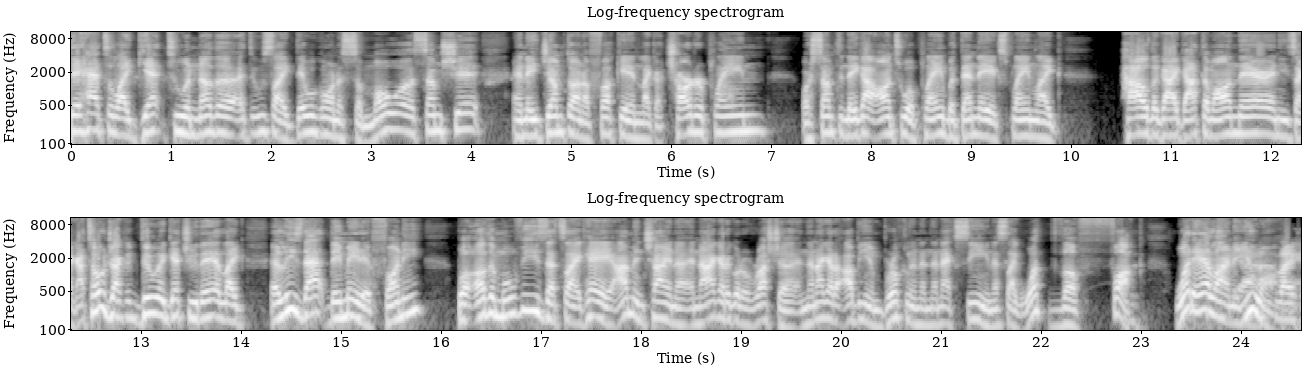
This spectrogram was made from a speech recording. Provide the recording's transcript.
they had to like get to another it was like they were going to samoa or some shit and they jumped on a fucking like a charter plane or something they got onto a plane but then they explained like how the guy got them on there, and he's like, "I told you I could do it, get you there." Like at least that they made it funny. But other movies, that's like, "Hey, I'm in China, and I got to go to Russia, and then I got to I'll be in Brooklyn in the next scene." It's like, what the fuck? What airline are you on? Like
